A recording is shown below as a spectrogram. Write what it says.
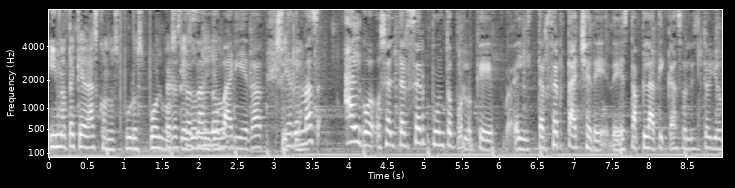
Y no te quedas con los puros polvos. Pero que estás es dando variedad. y además algo, o sea, el tercer punto por lo que, el tercer tache de, esta plática, solicito yo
